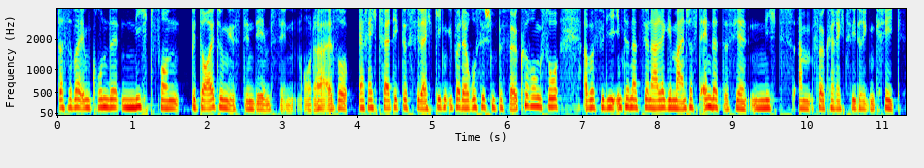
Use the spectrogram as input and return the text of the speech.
das aber im Grunde nicht von Bedeutung ist in dem Sinn, oder? Also er rechtfertigt das vielleicht gegenüber der russischen Bevölkerung so, aber für die internationale Gemeinschaft ändert das ja nichts am völkerrechtswidrigen Krieg.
